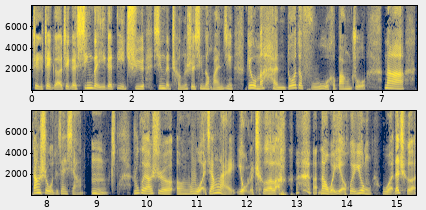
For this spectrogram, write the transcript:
这个这个这个新的一个地区、新的城市、新的环境，给我们很多的服务和帮助。那当时我就在想，嗯，如果要是嗯我将来有了车了，那我也会用我的车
